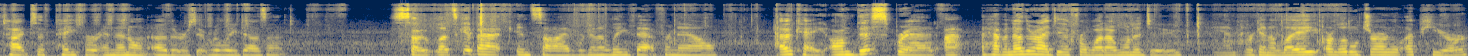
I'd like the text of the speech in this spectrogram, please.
types of paper and then on others it really doesn't. So let's get back inside. We're gonna leave that for now. Okay, on this spread, I have another idea for what I wanna do. And we're gonna lay our little journal up here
